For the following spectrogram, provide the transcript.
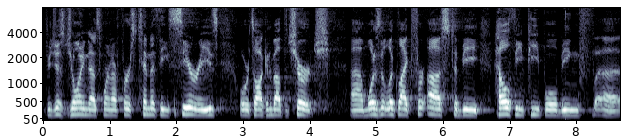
If you're just joining us, we're in our 1 Timothy series where we're talking about the church. Um, what does it look like for us to be healthy people, being, uh,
